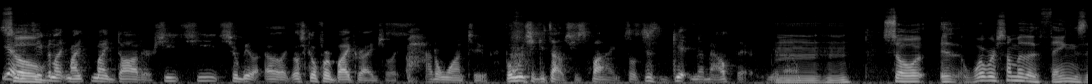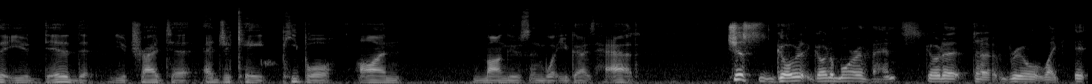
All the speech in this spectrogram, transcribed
Yeah, so it's even like my, my daughter. She she she'll be like, oh, like, let's go for a bike ride. She's like, "Oh, I don't want to, but when she gets out, she's fine. So it's just getting them out there. You know? hmm So, is, what were some of the things that you did that you tried to educate people on Mongoose and what you guys had? Just go to go to more events. Go to, to real like it,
